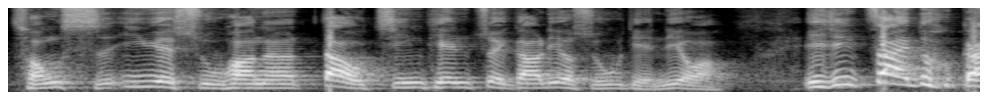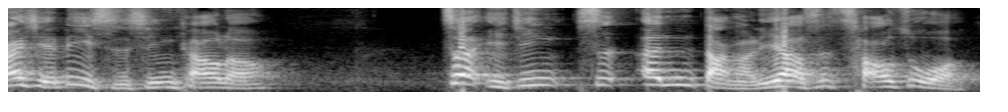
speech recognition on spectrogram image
从十一月十五号呢到今天最高六十五点六啊，已经再度改写历史新高了。哦这已经是 N 档啊！李老师操作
